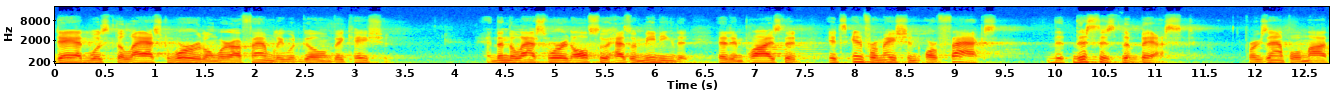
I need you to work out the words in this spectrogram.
dad was the last word on where our family would go on vacation. And then the last word also has a meaning that, that implies that it's information or facts that this is the best. For example, my,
